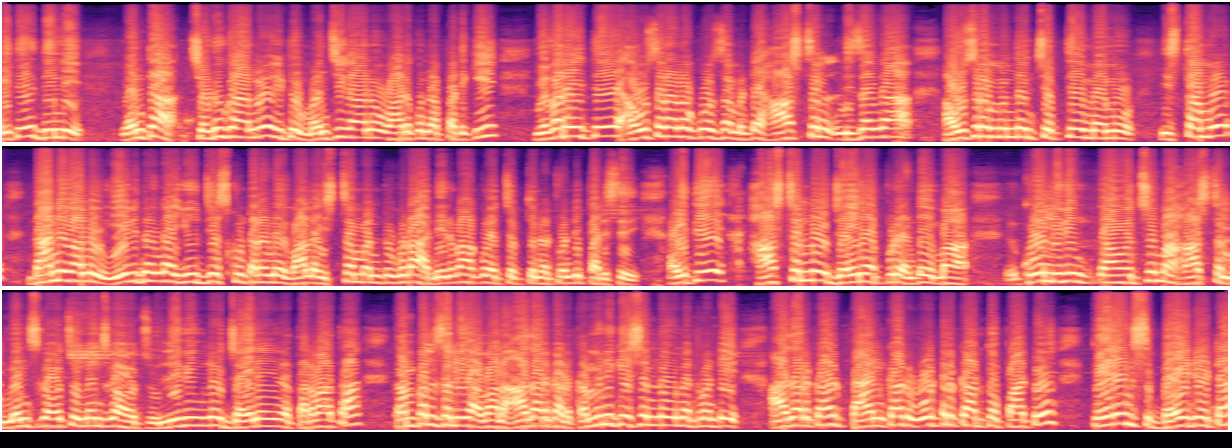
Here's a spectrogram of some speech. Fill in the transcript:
అయితే దీన్ని ఎంత చెడుగాను ఇటు మంచిగాను వాడుకున్నప్పటికీ ఎవరైతే అవసరాల కోసం అంటే హాస్టల్ నిజంగా అవసరం ఉందని చెప్తే మేము ఇస్తాము దాన్ని వాళ్ళు ఏ విధంగా యూజ్ చేసుకుంటారనే వాళ్ళ ఇష్టం అంటూ కూడా నిర్వాహకులు చెప్తున్నటువంటి పరిస్థితి. అయితే హాస్టల్లో జాయిన్ అయినప్పుడు అంటే మా కో లివింగ్ కావచ్చు మా హాస్టల్ మెన్స్ కావచ్చు ఉమెన్స్ కావచ్చు లివింగ్లో జాయిన్ అయిన తర్వాత కంపల్సరీగా వాళ్ళ ఆధార్ కార్డు కమ్యూనికేషన్లో ఉన్నటువంటి Aadhaar card PAN card voter కార్డుతో పాటు పేరెంట్స్ బయోడేటా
